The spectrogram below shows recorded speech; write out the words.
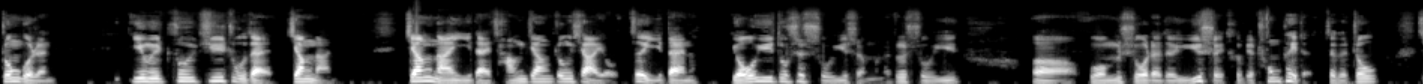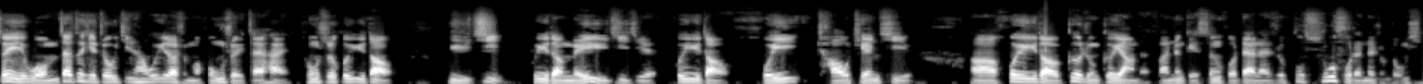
中国人因为住居住在江南，江南一带、长江中下游这一带呢，由于都是属于什么呢？都是属于呃我们说的这雨水特别充沛的这个州。所以我们在这些州经常会遇到什么洪水灾害，同时会遇到雨季，会遇到梅雨季节，会遇到回潮天气，啊，会遇到各种各样的，反正给生活带来是不舒服的那种东西，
